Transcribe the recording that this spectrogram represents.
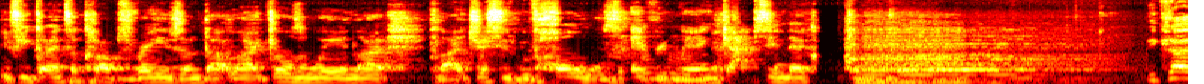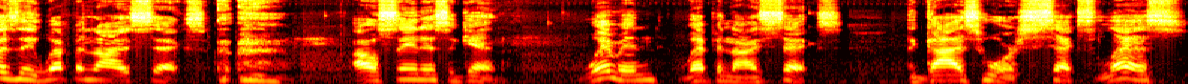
if you go into clubs, raves, and that, like girls are wearing like like dresses with holes everywhere and mm-hmm. gaps in their Because they weaponize sex. I'll say this again. Women weaponize sex. The guys who are sexless,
